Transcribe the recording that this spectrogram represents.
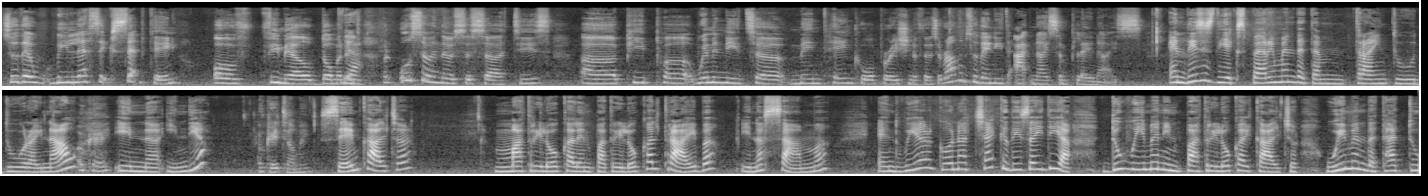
So they'll be less accepting of female dominant. Yeah. But also in those societies, uh, people, women need to maintain cooperation of those around them, so they need to act nice and play nice. and this is the experiment that i'm trying to do right now Okay. in uh, india Okay, tell me. same culture, matrilocal and patrilocal tribe in Assam, and we are gonna check this idea. Do women in patrilocal culture, women that had to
